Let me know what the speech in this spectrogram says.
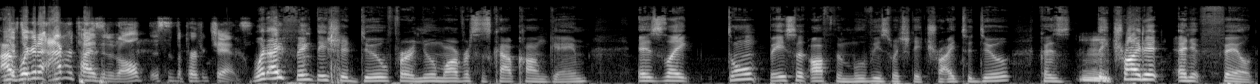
I if would- they're gonna advertise it at all, this is the perfect chance. What I think they should do for a new Marvel vs. Capcom game is like don't base it off the movies which they tried to do because Mm. they tried it and it failed.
